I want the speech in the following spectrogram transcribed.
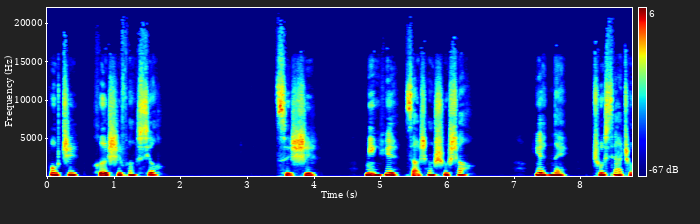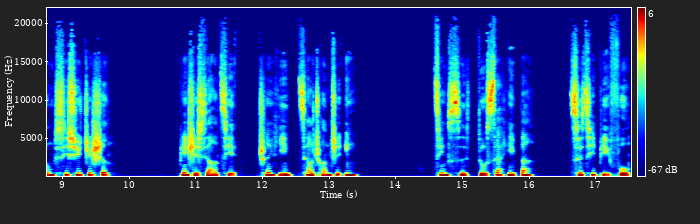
不知何时方休。此时。明月早上树梢，院内除夏虫唏嘘之声，便是小姐春吟叫床之音，竟似堵塞一般，此起彼伏。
